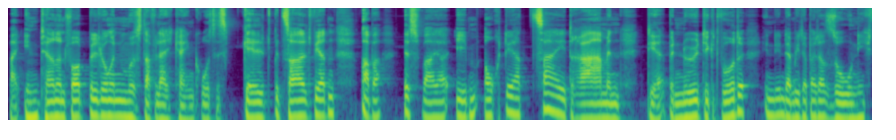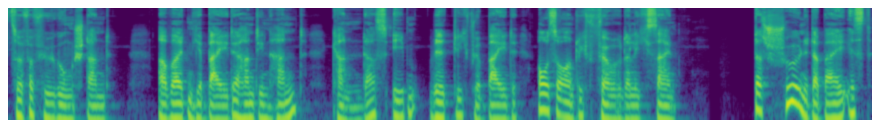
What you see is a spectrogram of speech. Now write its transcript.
Bei internen Fortbildungen muss da vielleicht kein großes Geld bezahlt werden, aber es war ja eben auch der Zeitrahmen, der benötigt wurde, in den der Mitarbeiter so nicht zur Verfügung stand. Arbeiten hier beide Hand in Hand, kann das eben wirklich für beide außerordentlich förderlich sein. Das Schöne dabei ist,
